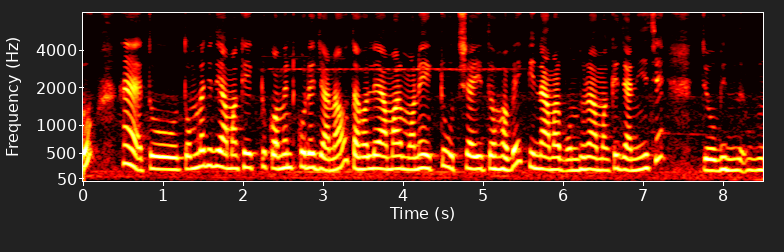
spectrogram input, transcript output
হ্যাঁ তো তোমরা যদি আমাকে একটু কমেন্ট করে জানাও, তাহলে আমার মনে একটু উৎসাহিত হবে কি না আমার বন্ধুরা আমাকে জানিয়েছে। তো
